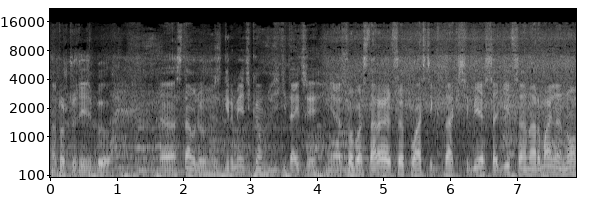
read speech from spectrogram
на то, что здесь было. Э, ставлю с герметиком. Китайцы не особо стараются. Пластик так себе садится нормально, но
